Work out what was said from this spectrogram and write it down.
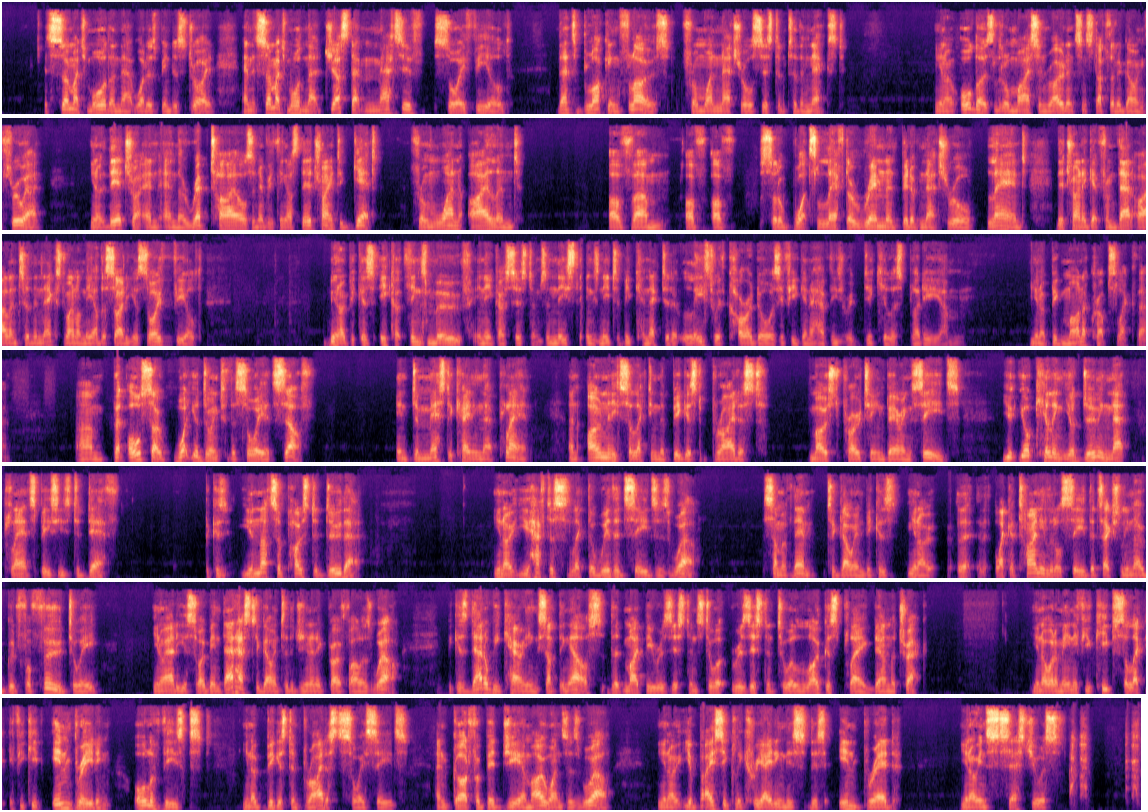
it's so much more than that. What has been destroyed, and it's so much more than that. Just that massive soy field that's blocking flows from one natural system to the next. You know, all those little mice and rodents and stuff that are going through it you know they're trying and and the reptiles and everything else they're trying to get from one island of um of of sort of what's left a remnant bit of natural land. They're trying to get from that island to the next one on the other side of your soy field you know because eco things move in ecosystems and these things need to be connected at least with corridors if you're going to have these ridiculous bloody um you know big monocrops like that um, but also what you're doing to the soy itself in domesticating that plant and only selecting the biggest, brightest, most protein bearing seeds, you, you're killing, you're dooming that plant species to death because you're not supposed to do that. You know, you have to select the withered seeds as well, some of them to go in because, you know, uh, like a tiny little seed that's actually no good for food to eat you know, out of your soybean, that has to go into the genetic profile as well, because that'll be carrying something else that might be resistant to a, resistant to a locust plague down the track. You know what I mean? If you keep select, if you keep inbreeding all of these, you know, biggest and brightest soy seeds, and God forbid GMO ones as well, you know, you're basically creating this this inbred, you know, incestuous,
